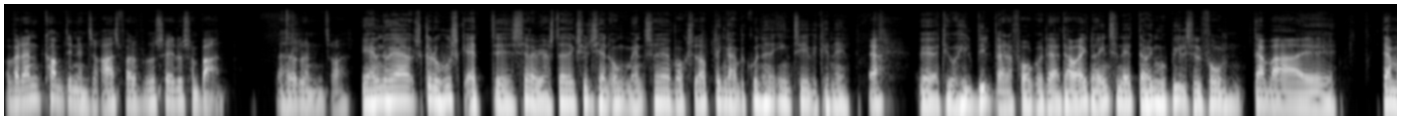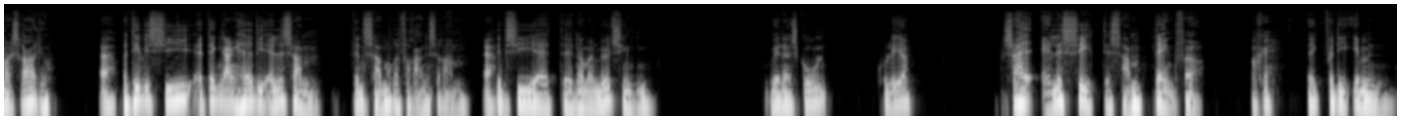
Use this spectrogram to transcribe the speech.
Og hvordan kom din interesse for det? For nu sagde du som barn, der havde du en interesse. Ja, men nu her, skal du huske, at uh, selvom jeg stadig synes, at jeg er en ung mand, så er jeg vokset op, dengang vi kun havde en tv-kanal. Ja. Uh, det var helt vildt, hvad der foregår der. Der var ikke noget internet, der var ingen mobiltelefon. Der var uh, Danmarks Radio. Ja. Og det vil sige, at dengang havde vi alle sammen den samme referenceramme. Ja. Det vil sige, at uh, når man mødte sine venner i skolen, kolleger, så havde alle set det samme dagen før. Okay. Ikke? Fordi, jamen,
